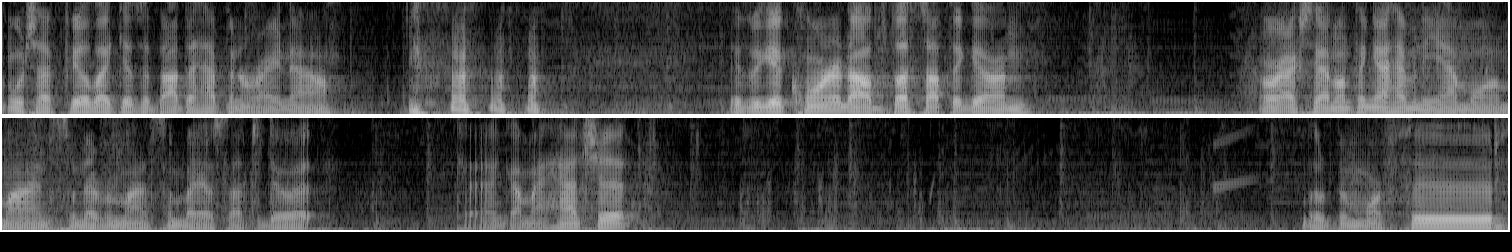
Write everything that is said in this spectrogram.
which I feel like is about to happen right now. if we get cornered, I'll bust out the gun. Or actually, I don't think I have any ammo on mine, so never mind. Somebody else have to do it. Okay, I got my hatchet. A little bit more food.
